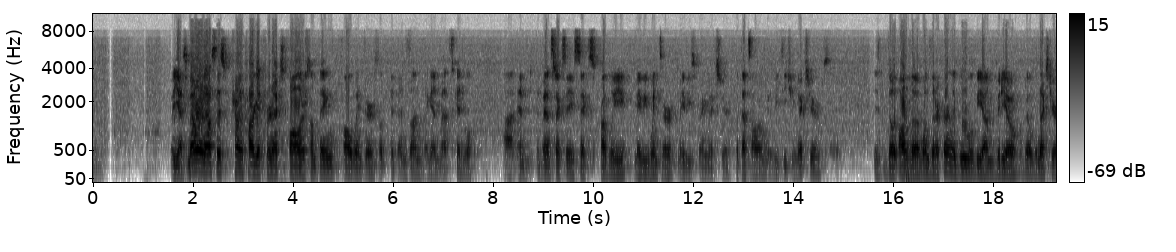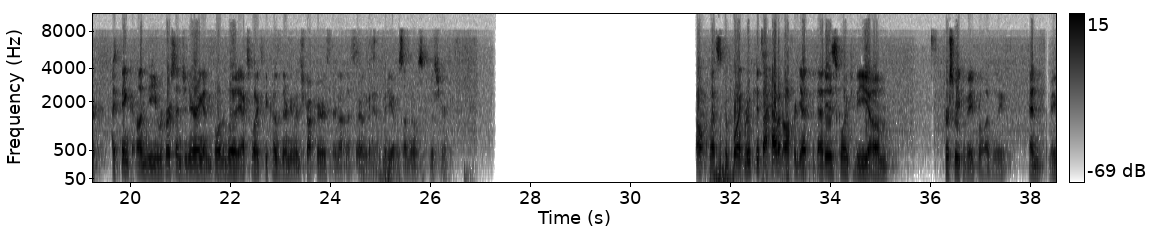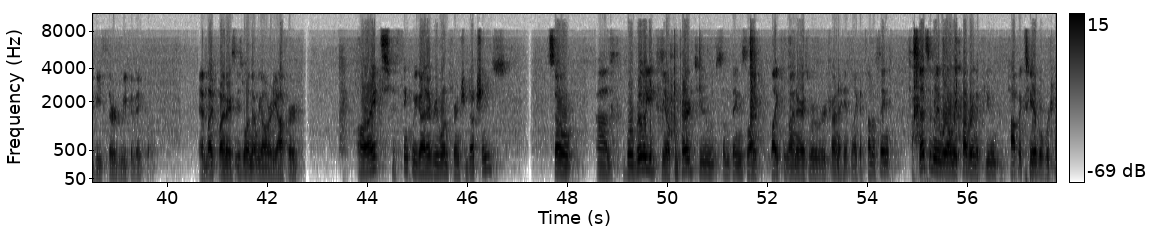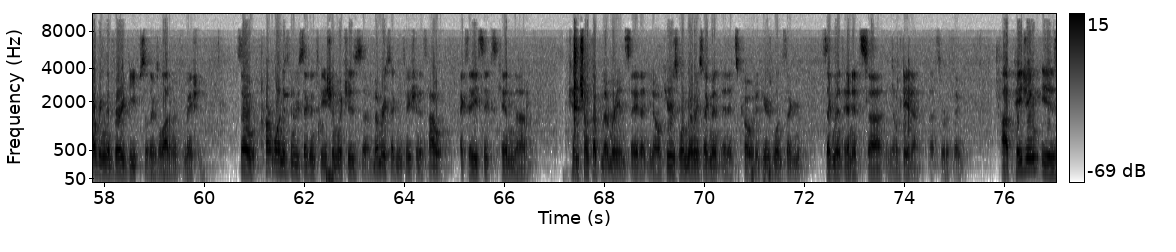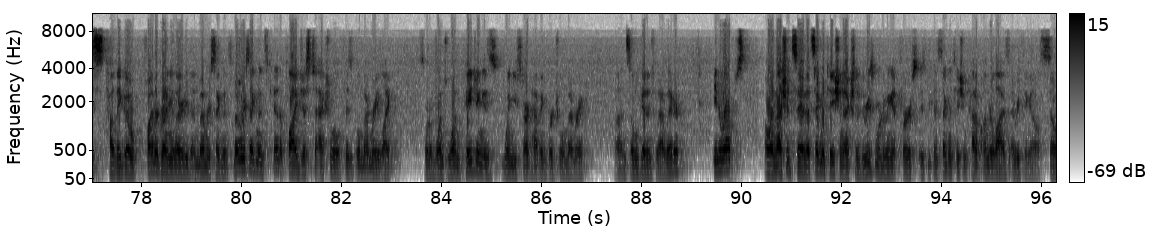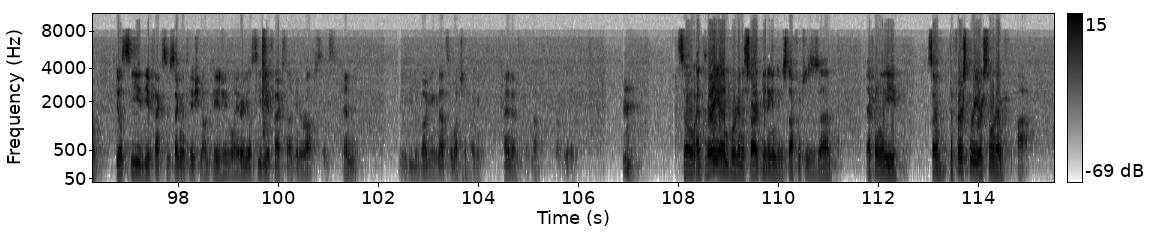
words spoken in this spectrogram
But yes, malware analysis, trying to target for next fall or something, fall, winter, some, depends on, again, math schedule. Uh, and advanced x86, probably maybe winter, maybe spring next year. But that's all I'm going to be teaching next year. So the, all the ones that are currently blue will be on video available next year. I think on the reverse engineering and vulnerability exploits, because they're new instructors, they're not necessarily going to have videos on those this year. That's a good point. Rootkits I haven't offered yet, but that is going to be um, first week of April, I believe, and maybe third week of April. And Life Binaries is one that we already offered. All right, I think we got everyone for introductions. So uh, we're really, you know, compared to some things like Life Binaries where we were trying to hit like a ton of things, ostensibly we're only covering a few topics here, but we're covering them very deep, so there's a lot of information. So part one is going to be segmentation, which is uh, memory segmentation. It's how x86 can uh, can chunk up memory and say that you know here's one memory segment and it's code, and here's one segment segment and it's uh, you know data, that sort of thing. Uh, paging is how they go finer granularity than memory segments. Memory segments can apply just to actual physical memory, like sort of one-to-one. -one. Paging is when you start having virtual memory, uh, and so we'll get into that later. Interrupts. Oh, and I should say that segmentation actually, the reason we're doing it first is because segmentation kind of underlies everything else. So you'll see the effects of segmentation on paging later. You'll see the effects on interrupts and, maybe debugging, not so much debugging, kind of, but not, not really. so at the very end, we're going to start getting into the stuff which is uh, definitely, so the first three are sort of, uh,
